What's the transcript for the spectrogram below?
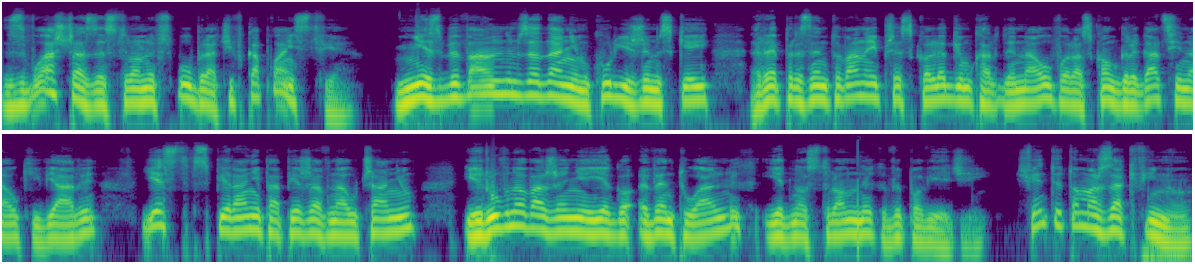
zwłaszcza ze strony współbraci w kapłaństwie. Niezbywalnym zadaniem kurii rzymskiej, reprezentowanej przez kolegium kardynałów oraz kongregację nauki wiary, jest wspieranie papieża w nauczaniu i równoważenie jego ewentualnych jednostronnych wypowiedzi. Święty Tomasz Zakwinu,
